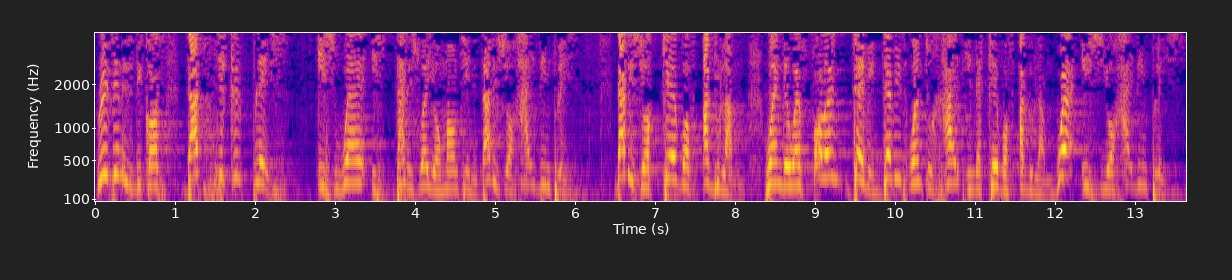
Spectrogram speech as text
Reason is because that secret place is where is, that is where your mountain is. That is your hiding place. That is your cave of Adullam. When they were following David, David went to hide in the cave of Adullam. Where is your hiding place?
